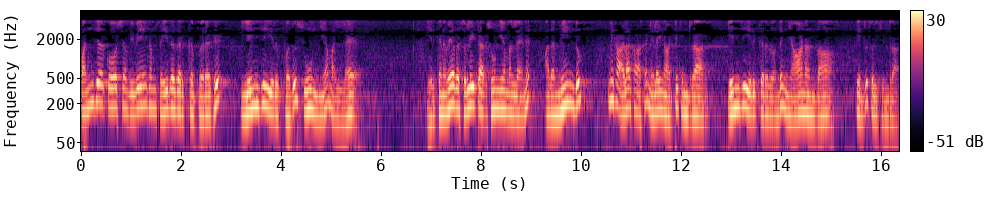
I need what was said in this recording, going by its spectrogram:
பஞ்சகோஷ விவேகம் செய்ததற்கு பிறகு எஞ்சி இருப்பது சூன்யம் அல்ல ஏற்கனவே அதை சொல்லிட்டார் சூன்யம் அல்லன்னு. அதை மீண்டும் மிக அழகாக நிலைநாட்டுகின்றார். எஞ்சி இருக்கிறது வந்து ஞானம்தான் என்று சொல்கின்றார்.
